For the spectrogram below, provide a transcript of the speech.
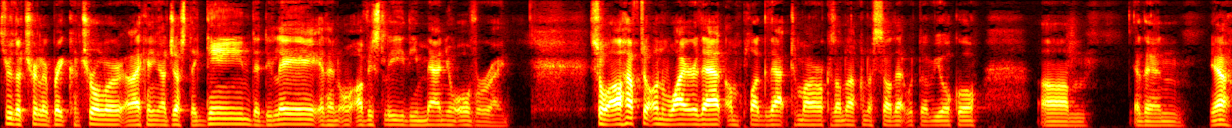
through the trailer brake controller and I can adjust the gain, the delay, and then obviously the manual override. So I'll have to unwire that, unplug that tomorrow because I'm not going to sell that with the vehicle. Um, and then, yeah,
